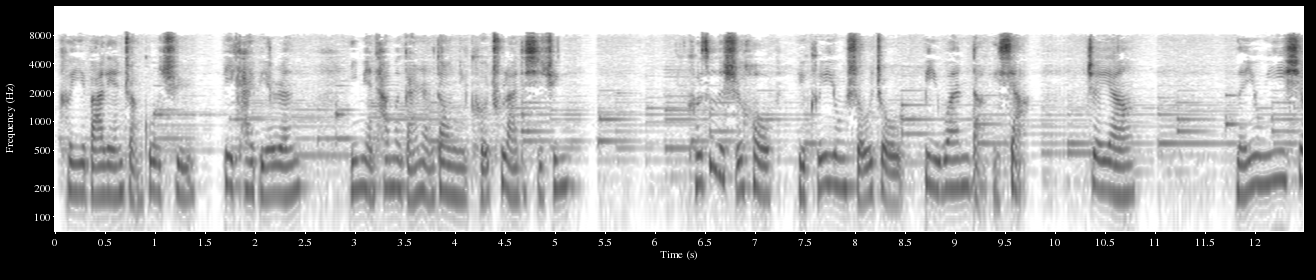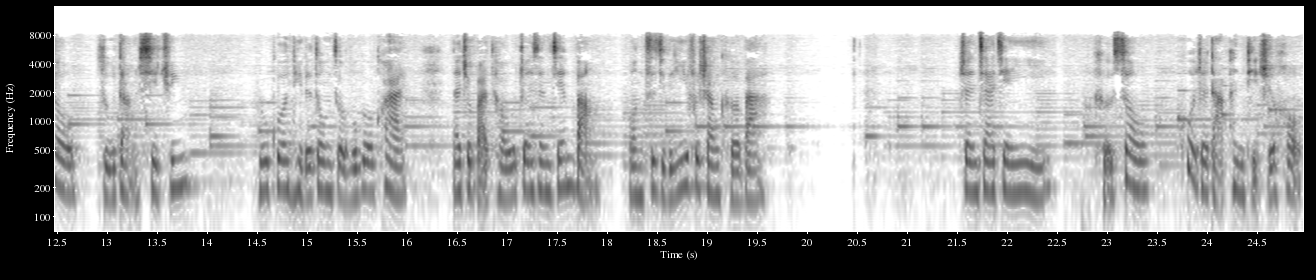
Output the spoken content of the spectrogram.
可以把脸转过去，避开别人，以免他们感染到你咳出来的细菌。咳嗽的时候，也可以用手肘臂弯挡一下，这样能用衣袖阻挡细菌。如果你的动作不够快，那就把头转向肩膀，往自己的衣服上咳吧。专家建议，咳嗽或者打喷嚏之后。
